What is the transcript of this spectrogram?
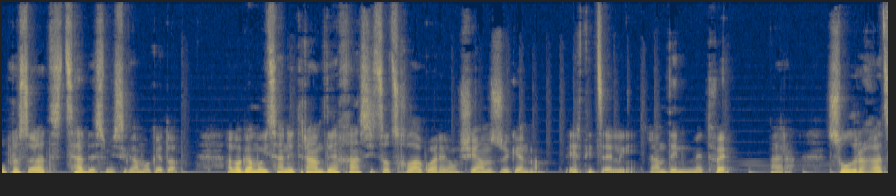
უпроსტორად სცადეს მისი გამოკეტვა. აბა გამოიცანით, რამდენ ხანს იცოცხლა აკვარიუმში ამ ზვიგენმა. ერთი წელი, რამდენიმე თვე? არა, სულ რაღაც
